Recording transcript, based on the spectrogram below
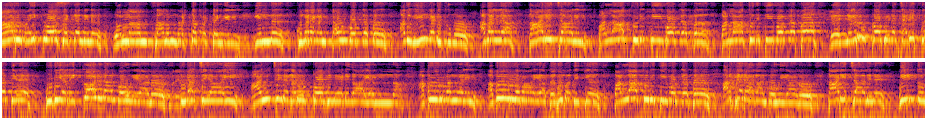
ആറ് മൈക്രോ സെക്കൻഡിന് ഒന്നാം സ്ഥാനം നഷ്ടപ്പെട്ടെങ്കിൽ ഇന്ന് കുമരകം ടൗൺ ബോക്കപ്പ് അത് വീണ്ടെടുക്കുമോ? അതല്ല കാരിച്ചാലിൽ പള്ളാത്തുരുത്തി ബോക്കപ്പ് പള്ളാത്തുരുത്തി ഏഹ്, നെഹ്റു ട്രോഫിയുടെ Caristra tiene പുതിയ റെക്കോർഡ് ഇടാൻ പോവുകയാണ്. തുടർച്ചയായി അഞ്ച് ട്രോഫി നേടുക എന്ന അപൂർവങ്ങളിൽ അപൂർവമായ ബഹുമതിക്ക് പള്ളാത്തുരുത്തി വോട്ടപ്പ് അർഹരാകാൻ പോവുകയാണ്. കാരിച്ചാലിന് വീണ്ടും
